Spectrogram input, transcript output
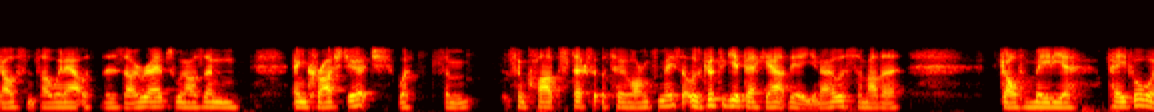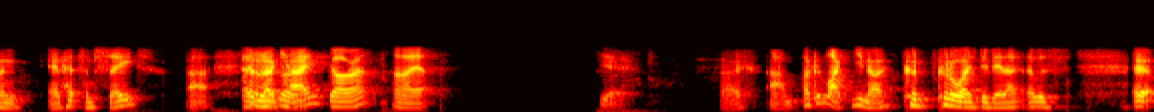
golf since I went out with the Zorabs when I was in in Christchurch with some some club sticks that were too long for me. So it was good to get back out there, you know, with some other golf media people and and hit some seeds. Uh, hit it okay. Go right? Oh yeah. Yeah. So um, I could like you know could could always be better. It was. Uh,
